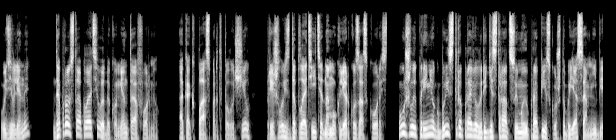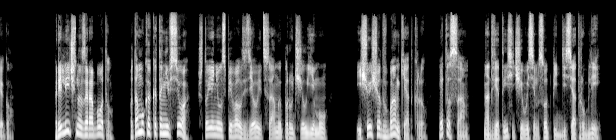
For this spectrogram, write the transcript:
Удивлены? Да просто оплатил и документы оформил. А как паспорт получил, пришлось доплатить одному клерку за скорость. Ушлый паренек быстро провел регистрацию и мою прописку, чтобы я сам не бегал. Прилично заработал, потому как это не все, что я не успевал сделать сам и поручил ему. Еще счет в банке открыл, это сам, на 2850 рублей.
